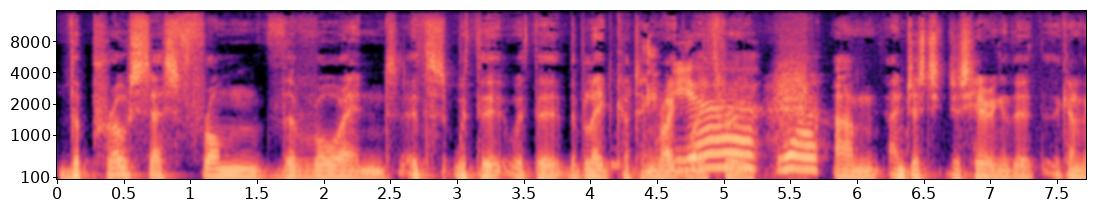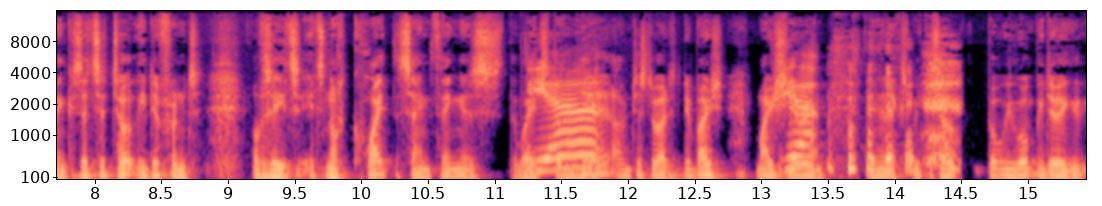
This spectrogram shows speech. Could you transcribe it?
the process from the raw end. It's with the with the, the blade cutting right yeah, way through. Yeah. Um, and just just hearing the, the kind of thing because it's a totally different. Obviously, it's it's not quite the same thing as the way it's Yeah. done here. I'm just about to do my my shearing Yeah. in the next week or so, but we won't be doing it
